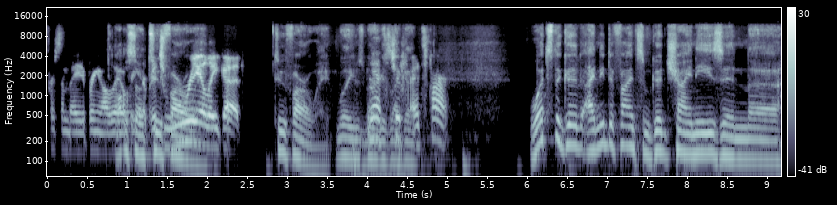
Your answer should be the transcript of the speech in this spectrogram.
for somebody to bring it all the way Also over here. Too it's far away. really good. Too far away. Williamsburg Yeah, is like far. a, It's far. What's the good? I need to find some good Chinese in. Uh,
